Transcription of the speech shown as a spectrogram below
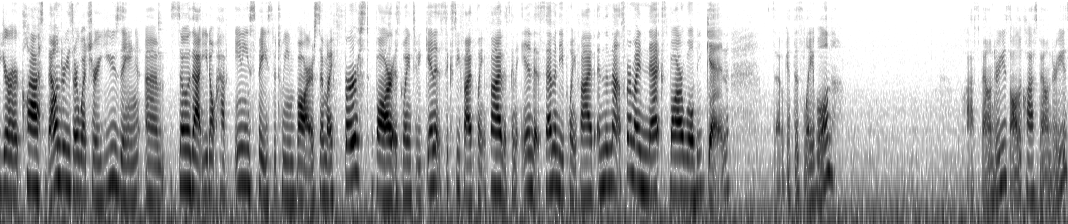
your class boundaries are what you're using um, so that you don't have any space between bars. So my first bar is going to begin at 65.5, it's going to end at 70.5, and then that's where my next bar will begin. So get this labeled. Class boundaries, all the class boundaries.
